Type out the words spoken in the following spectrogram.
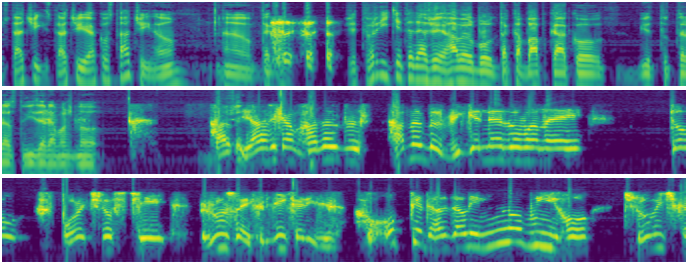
stačí, stačí ako stačí, no. no tak, že tvrdíte teda, že Havel bol taká babka, ako je to teraz vyzerá možno... Ha, já říkám, Havel Havel byl vygenerovaný tou společností různých lidí, kteří ho opět hledali novýho človíčka,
